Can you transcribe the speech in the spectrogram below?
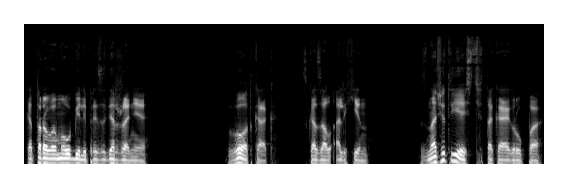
которого мы убили при задержании». «Вот как», — сказал Альхин. «Значит, есть такая группа».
